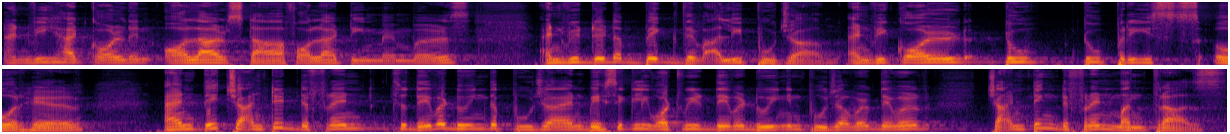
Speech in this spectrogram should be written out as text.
and we had called in all our staff, all our team members, and we did a big Diwali puja, and we called two two priests over here, and they chanted different. So they were doing the puja, and basically what we they were doing in puja were they were chanting different mantras.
